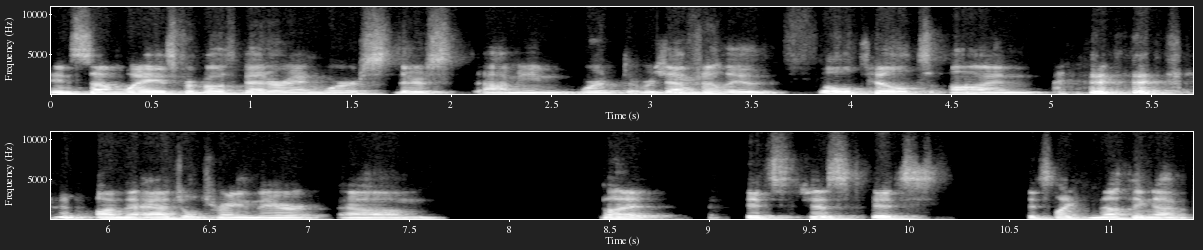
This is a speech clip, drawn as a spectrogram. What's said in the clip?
in some ways, for both better and worse, there's I mean we're we're sure. definitely full tilt on on the agile train there, um, but it's just it's it's like nothing I've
